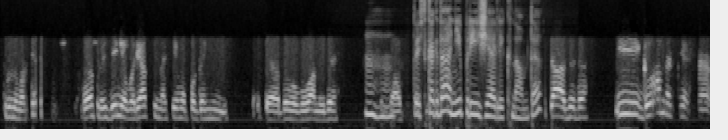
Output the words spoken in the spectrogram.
струнным оркестром, свое произведение «Вариации на тему Паганини». Это было в Улан-Удэ. Угу. Да. То есть, когда они приезжали к нам, да? Да, да, да. И главное, конечно,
